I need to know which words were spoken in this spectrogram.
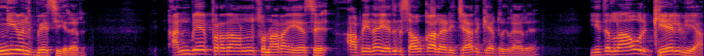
இங்கேயும் வந்து பேசிக்கிறார். அன்பே பிரதானம்னு சொன்னாராம் இயேசு. அப்படின்னா எதுக்கு சவுக்கால் அடித்தார்னு கேட்டிருக்கிறாரு. இதெல்லாம் ஒரு கேள்வியா?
